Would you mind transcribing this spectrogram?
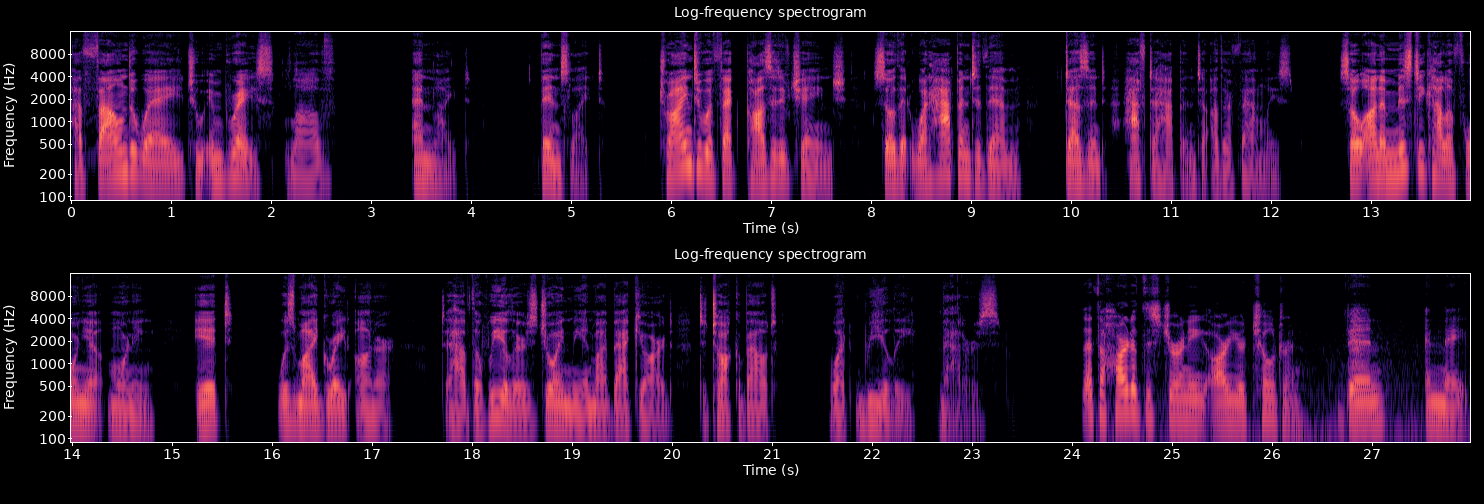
have found a way to embrace love and light. Ben's light. Trying to effect positive change so that what happened to them doesn't have to happen to other families. So, on a misty California morning, it was my great honor to have the Wheelers join me in my backyard to talk about what really matters. At the heart of this journey are your children, Ben and Nate.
